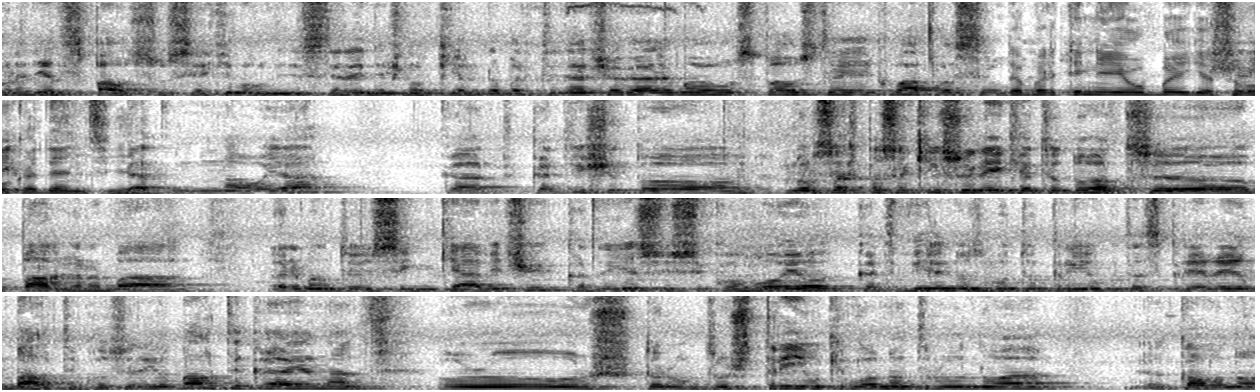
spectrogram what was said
pradėti spausti susiekimo ministeriją, nežinau, kiek dabartinę čia galima spausti kvapas. Dabartinė jau baigė savo kadenciją. Bet nauja kad, kad iš šito, nors aš pasakysiu, reikia atiduoti e, pagarbą Rimantui Sinkevičiui, kad jis įsikovojo, kad Vilnius būtų prijungtas prie Rail Baltikos. Rail Baltika eina už, turbūt už 3 km nuo Kauno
